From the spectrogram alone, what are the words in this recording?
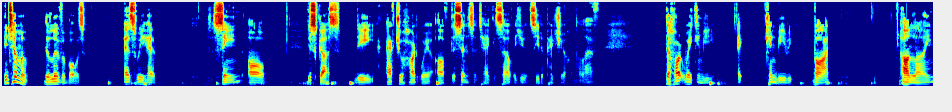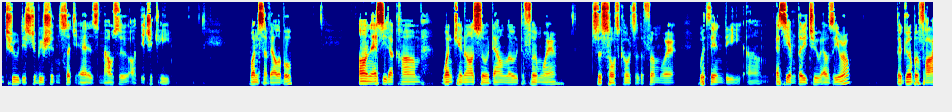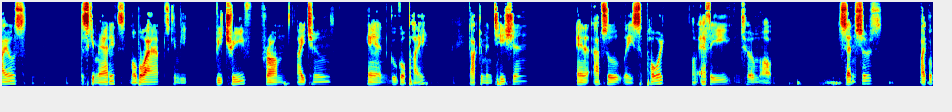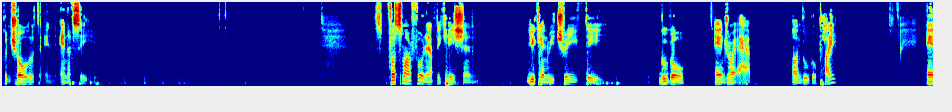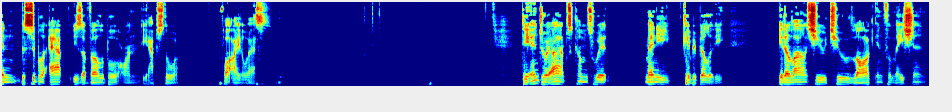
In terms of deliverables, as we have seen or discussed, the actual hardware of the sensor tag itself, as you can see the picture on the left, the hardware can be can be bought online through distributions such as Mouser or DigiKey. Once available, on ST.com, one can also download the firmware, the source codes of the firmware within the um, STM32L0, the Gerber files, the schematics, mobile apps can be retrieved from iTunes and Google Play, documentation, and absolutely support of FAE in terms of sensors, microcontrollers, and NFC. For smartphone application, you can retrieve the Google Android app on Google Play. And the similar app is available on the App Store for iOS. The Android apps comes with many capability. It allows you to log information,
